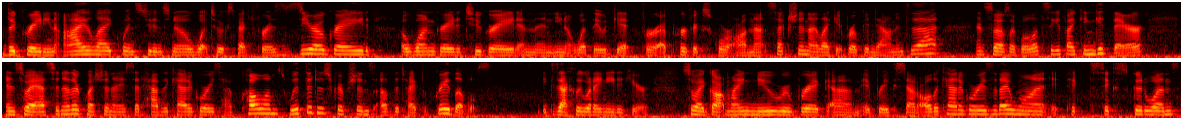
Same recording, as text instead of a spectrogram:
the grading. I like when students know what to expect for a zero grade, a one grade, a two grade, and then you know what they would get for a perfect score on that section. I like it broken down into that. And so I was like, well, let's see if I can get there. And so I asked another question. I said, have the categories have columns with the descriptions of the type of grade levels exactly what I needed here. So I got my new rubric. Um, it breaks down all the categories that I want. It picked six good ones.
